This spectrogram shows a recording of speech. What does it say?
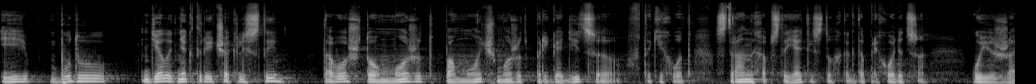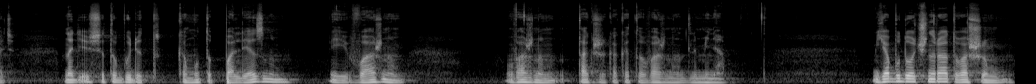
и буду делать некоторые чек-листы того, что может помочь, может пригодиться в таких вот странных обстоятельствах, когда приходится уезжать. Надеюсь, это будет кому-то полезным и важным, важным так же, как это важно для меня. Я буду очень рад вашим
